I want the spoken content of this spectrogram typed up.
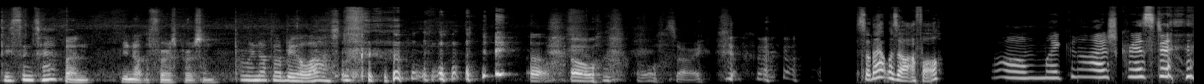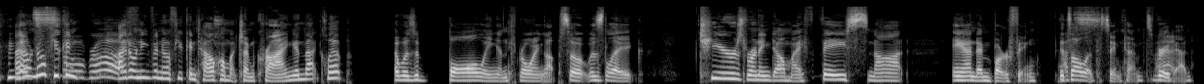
These things happen. You're not the first person. Probably not going to be the last. oh. oh, oh, sorry. So that was awful. Oh my gosh, Kristen. I don't know if you can. I don't even know if you can tell how much I'm crying in that clip. I was bawling and throwing up. So it was like tears running down my face, snot, and I'm barfing. it's all at the same time. It's very that- bad.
